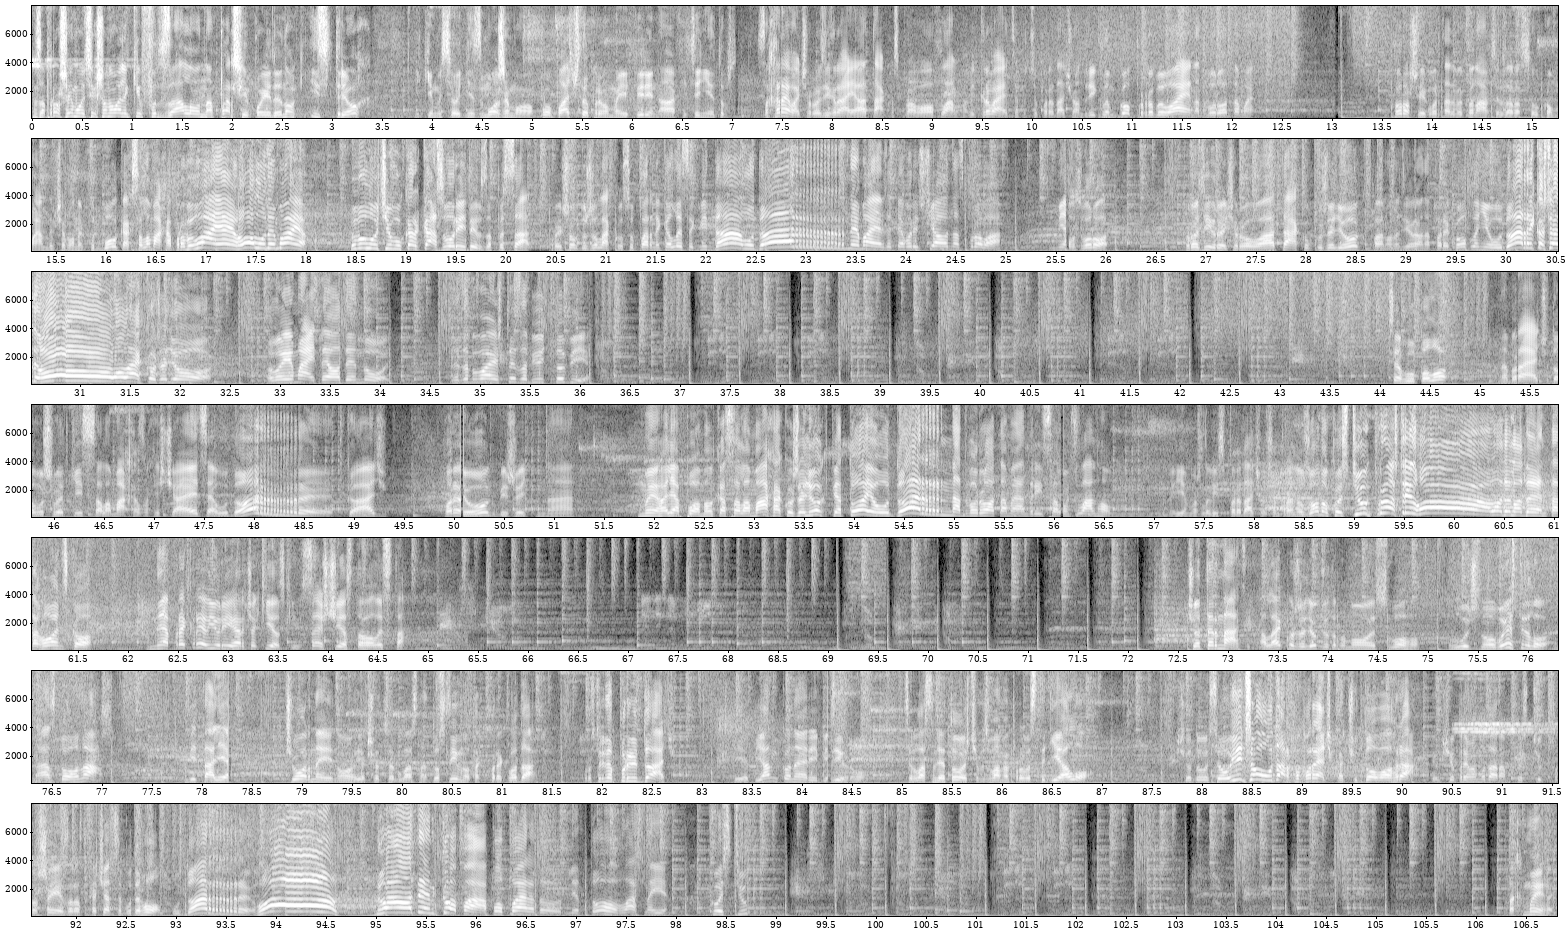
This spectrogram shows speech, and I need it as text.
Запрошуємо усіх шанувальників футзалу на перший поєдинок із трьох, які ми сьогодні зможемо побачити у прямому ефірі на офіційній ютуб. Сахаревич розіграє атаку з правого флангу. Відкривається під цю передачу Андрій Климко, пробиває над воротами. Хороший квартет виконавців зараз у команди в червоних футболках. Саламаха пробиває, голу немає. Вилучив у каркас ворітив записати. Пройшов дуже легко суперника Лисик. Віддав удар. Немає взяття воріт. Ще одна спроба. М'яв з ворот. Розігрує чергову атаку Кужелюк. Пану надіграв на перехопленні. Удар рикошет. Гол! Олег Кужелюк! Виймайте 1-0. Не забуваєш, ти заб'ють тобі. Це гупало. Набирає чудову швидкість. Саламаха захищається. Удар! Ткач. Перелюк біжить на Мигаля. Помилка Саламаха. Кужельок п'ятою. Удар над воротами Андрій Салом флангом. Є можливість передачі у центральну зону. Костюк. Простріл. Гол! 1-1. Таргонського. Не прикрив Юрій Герчаківський. Все з чистого листа. Чотирнадцять. Але Кожелюк за допомогою свого влучного вистрілу наздогнав. Віталія Чорний, ну якщо це власне дослівно так перекладати. Прострільна передача. І Б'янко Нері зігрував. Це власне для того, щоб з вами провести діалог. Щодо усього іншого удар поперечка. Чудова гра. Якщо прямим ударом Костюк прошиє зараз ткача, це буде гол. Удар! Гол! 2-1 копа попереду. Для того, власне, є Костюк. Тахмигаль.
